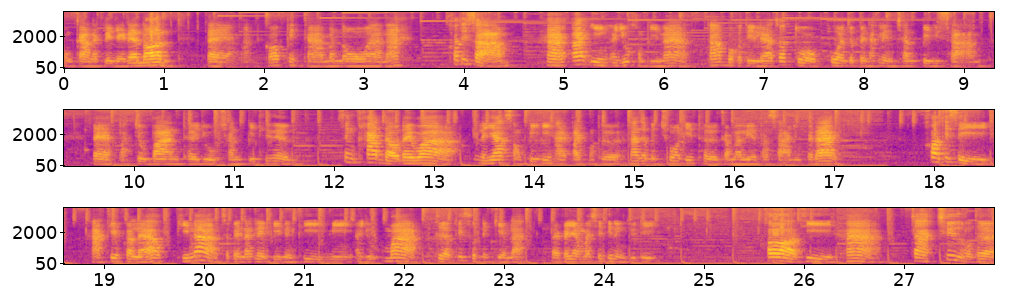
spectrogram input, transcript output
องค์การนักเรียนอย่างแน่นอน แต่มันก็เป็นการมโนอะนะ ข้อที่ 3 หากอ้างอิงอายุของปีหน้าตามปกติแล้วเจ้าตัวควรจะเป็นนักเรียนชั้นปีที่ 3 แต่ปัจจุบันเธออยู่ชั้นปีที่ 1 ซึ่งคาดเดาได้ว่าระยะ 2 ปีที่หายไปของเธอ น่าจะเป็นช่วงที่เธอกำลังเรียนภาษาอยู่ก็ได้ ข้อทีสี่4 หากเทียบกันแล้วพีน่าจะเป็นนักเรียนปีหนึ่งที่มีอายุมากเกือบที่สุดในเกมแล้ว แต่ก็ยังไม่ใช่ที่หนึ่งอยู่ดี ข้อที่ 5 จากชื่อของเธอ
